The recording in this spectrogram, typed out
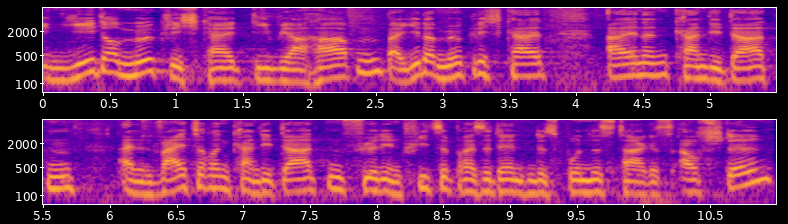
in jeder Möglichkeit, die wir haben, bei jeder Möglichkeit einen Kandidaten, einen weiteren Kandidaten für den Vizepräsidenten des Bundestages aufstellen.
